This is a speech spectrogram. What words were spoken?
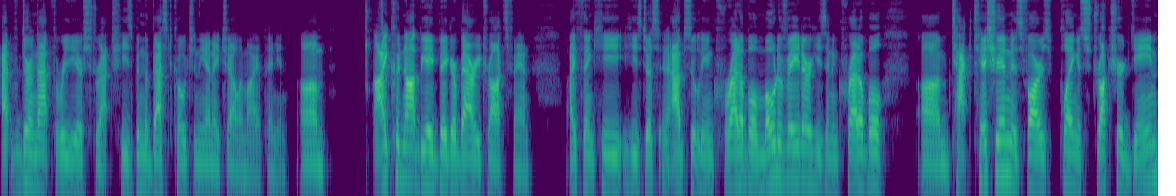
At, during that three-year stretch, he's been the best coach in the NHL, in my opinion. Um, I could not be a bigger Barry Trotz fan. I think he he's just an absolutely incredible motivator. He's an incredible um, tactician as far as playing a structured game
